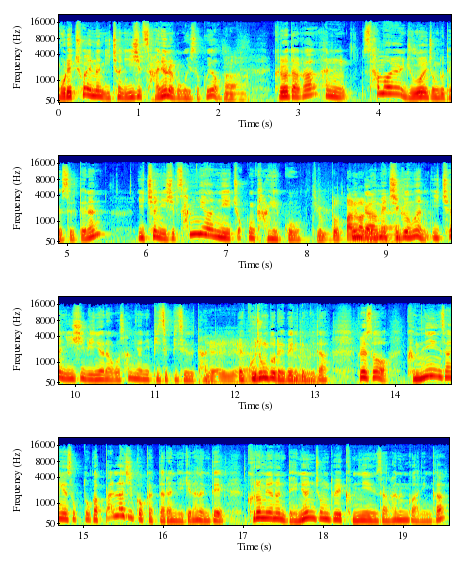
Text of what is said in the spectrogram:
올해 초에는 2024년을 보고 있었고요. 어. 그러다가 한 3월, 6월 정도 됐을 때는 2023년이 조금 강했고 지금 또 빨라졌네. 그다음에 지금은 2022년하고 3년이 비슷비슷한 예, 예. 네, 그 정도 레벨이 음. 됩니다. 그래서 금리 인상의 속도가 빨라질 것 같다라는 얘기를 하는데 그러면은 내년 정도에 금리 인상하는 거 아닌가?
